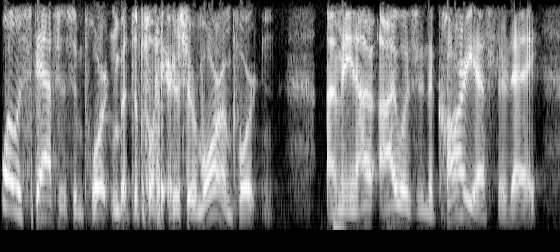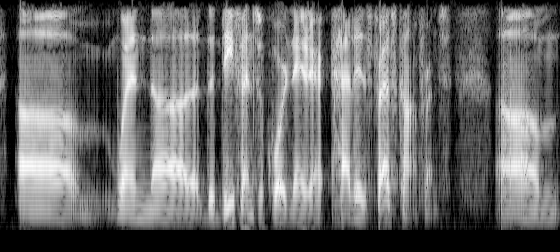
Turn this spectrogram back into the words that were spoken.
Well, the staff is important, but the players are more important. I mean, I, I was in the car yesterday um, when uh, the defensive coordinator had his press conference, um,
